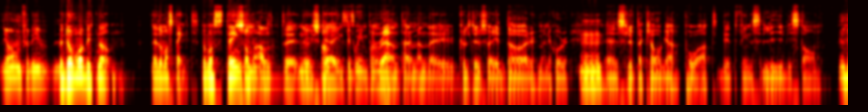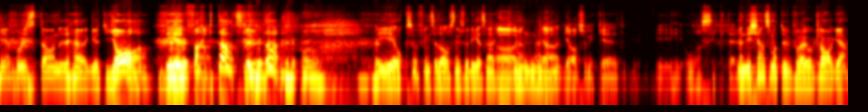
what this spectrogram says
Ja. men för det är, Men de har bytt namn. Nej, de har stängt. De har stängt. Som allt, eh, nu ska jag Allt. inte gå in på en rant här, men eh, kultursverige dör människor. mm. Eh, sluta klaga på att det finns liv i stan. Jag bor i stan, det är högljutt. Ja! Det är fakta! Sluta! Det är också, finns ett avsnitt för det säkert. Ja, men, eh, jag, jag har så mycket åsikter. men det känns som att du är på väg att klaga.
